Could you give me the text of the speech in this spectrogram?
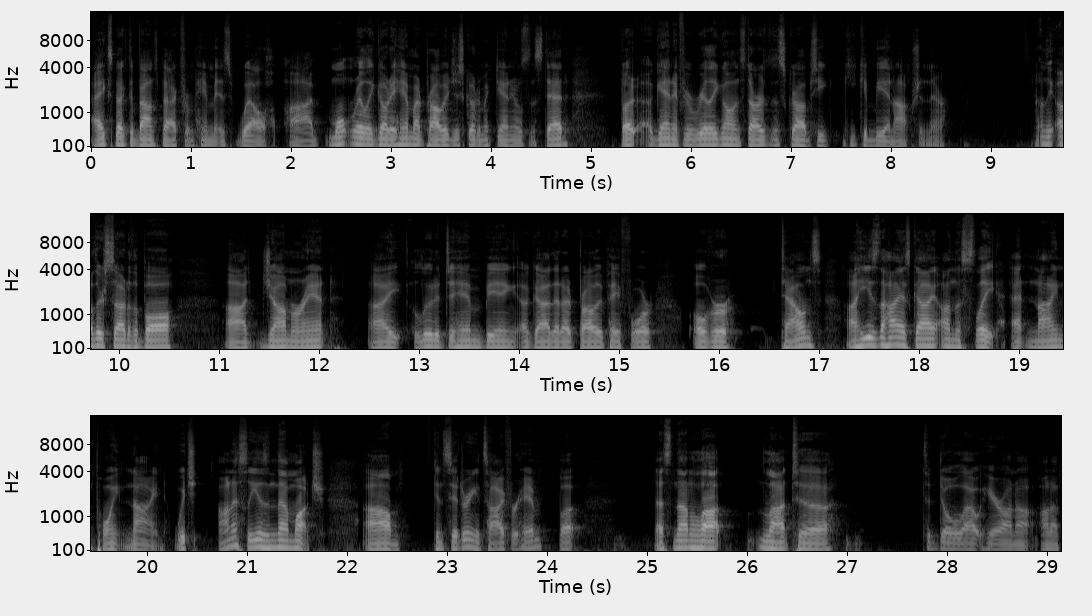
I expect to bounce back from him as well. I uh, won't really go to him. I'd probably just go to McDaniels instead. But again, if you're really going stars and scrubs, he, he can be an option there. On the other side of the ball, uh, Ja Morant, I alluded to him being a guy that I'd probably pay for over Towns. Uh, he's the highest guy on the slate at 9.9, which honestly isn't that much, um, considering it's high for him. But that's not a lot, lot to to dole out here on a on a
